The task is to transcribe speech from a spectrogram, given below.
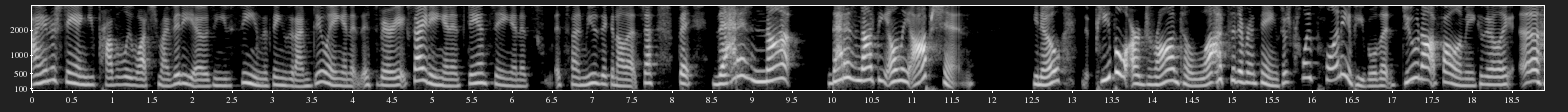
I understand you probably watched my videos and you've seen the things that I'm doing and it, it's very exciting and it's dancing and it's it's fun music and all that stuff, but that is not that is not the only option. You know, people are drawn to lots of different things. There's probably plenty of people that do not follow me because they're like, ugh,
